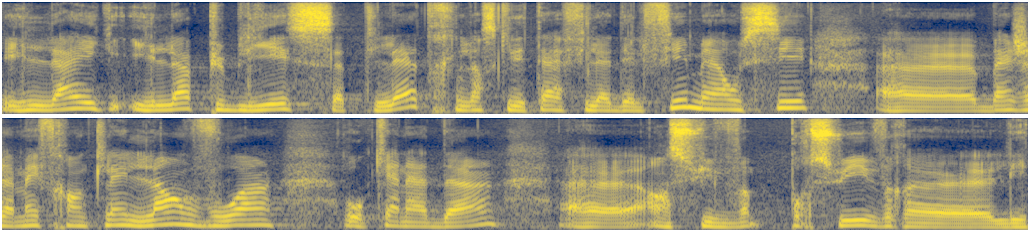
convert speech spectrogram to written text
Il a, publié cette lettre lorsqu'il était à Philadelphie, mais aussi euh, Benjamin Franklin l'envoie au Canada euh, pour suivre euh, les,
